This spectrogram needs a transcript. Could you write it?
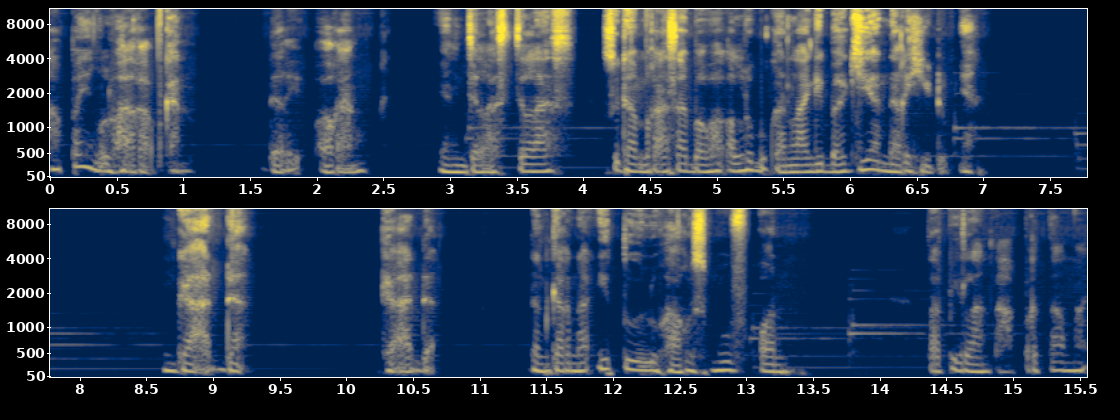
Apa yang lo harapkan dari orang yang jelas-jelas sudah merasa bahwa lo bukan lagi bagian dari hidupnya? Gak ada. Gak ada. Dan karena itu lo harus move on. Tapi langkah pertama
